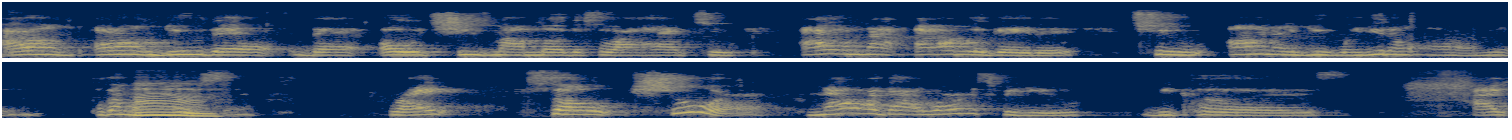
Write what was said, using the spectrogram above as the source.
I don't I don't do that that oh she's my mother so I have to. I am not obligated to honor you when you don't honor me because I'm a mm. person, right? So sure, now I got words for you because I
